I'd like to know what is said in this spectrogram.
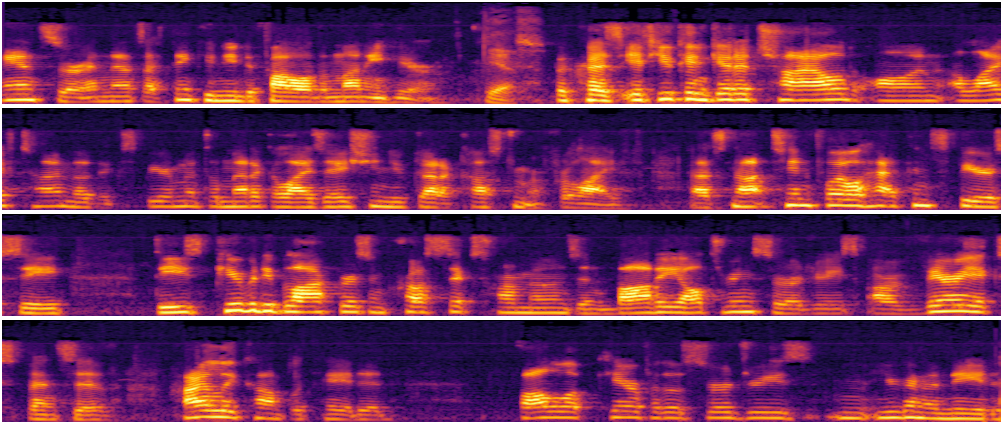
answer, and that's I think you need to follow the money here. Yes. Because if you can get a child on a lifetime of experimental medicalization, you've got a customer for life. That's not tinfoil hat conspiracy. These puberty blockers and cross sex hormones and body altering surgeries are very expensive, highly complicated. Follow up care for those surgeries, you're going to need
